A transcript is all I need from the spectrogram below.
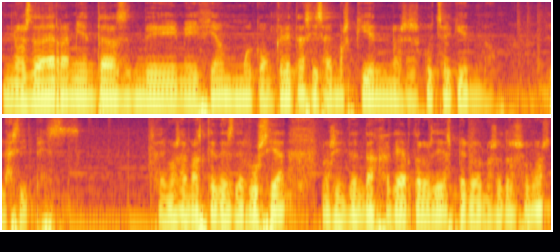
nos da herramientas de medición muy concretas y sabemos quién nos escucha y quién no. Las IPs. Sabemos además que desde Rusia nos intentan hackear todos los días, pero nosotros somos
